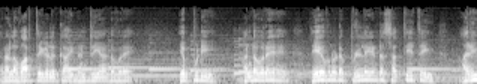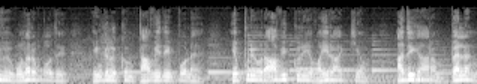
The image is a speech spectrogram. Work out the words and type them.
நல்ல வார்த்தைகளுக்காய் நன்றி ஆண்டவரே. எப்படி ஆண்டவரே தேவனுடைய பிள்ளை என்ற சத்தியத்தை அறிவு உணரும்போது எங்களுக்கும் தாவிதை போல எப்படி ஒரு ஆவிக்குரிய வைராக்கியம் அதிகாரம் பலன்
